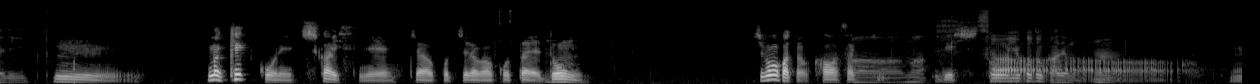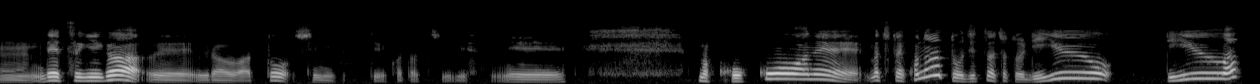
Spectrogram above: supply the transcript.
えでいくとうん。まあ結構ね、近いっすね。じゃあこちらが答え、ドン。一番多かったのは川崎ああまあでした。そういうことかでもうん。で、次が、えー浦和と清水っていう形ですね。まあ、ここはね、まあ、ちょっとね、この後、実はちょっと理由を、理由はっ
